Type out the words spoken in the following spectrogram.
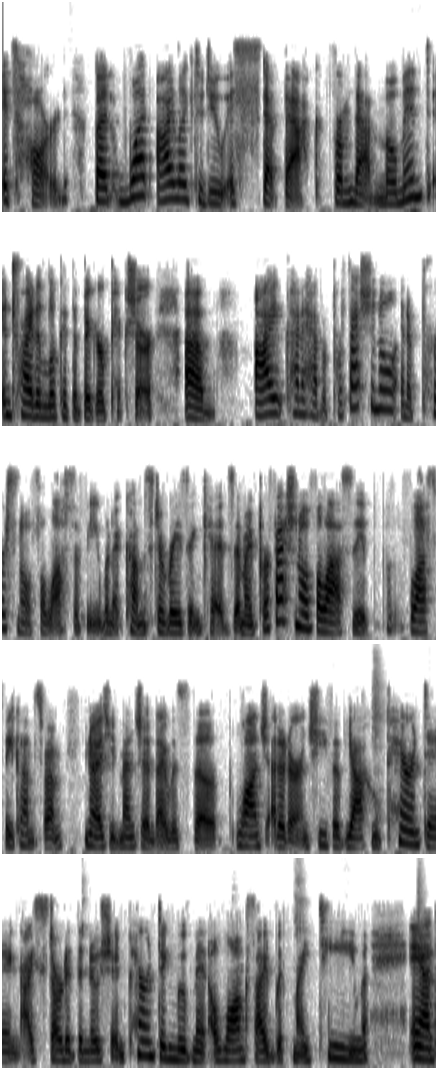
it's hard. But what i like to do is step back from that moment and try to look at the bigger picture. Um, I kind of have a professional and a personal philosophy when it comes to raising kids. And my professional philosophy philosophy comes from, you know, as you'd mentioned, I was the launch editor in chief of Yahoo Parenting. I started the No Shame Parenting movement alongside with my team, and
